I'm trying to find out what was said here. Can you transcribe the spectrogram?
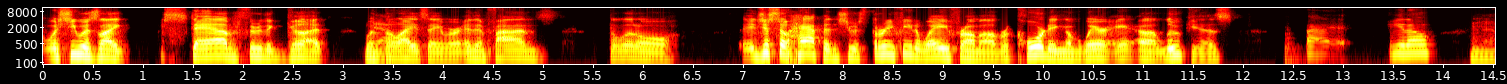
Well, she was like stabbed through the gut with Yeah. the lightsaber, and then finds the little. It just so happened she was three feet away from a recording of where uh, Luke is. I, you know, Yeah.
